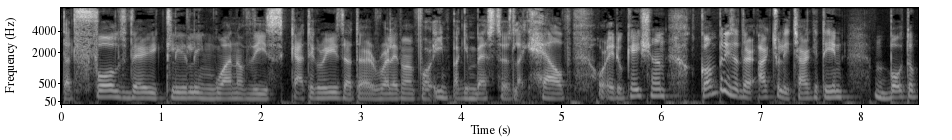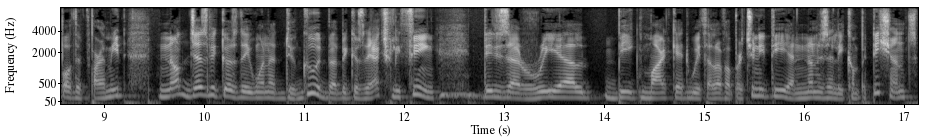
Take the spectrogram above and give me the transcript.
that falls very clearly in one of these categories that are relevant for impact investors like health or education, companies that are actually targeting bottom of the pyramid, not just because they want to do good, but because they actually think this is a real big market with a lot of opportunity and not necessarily competitions,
